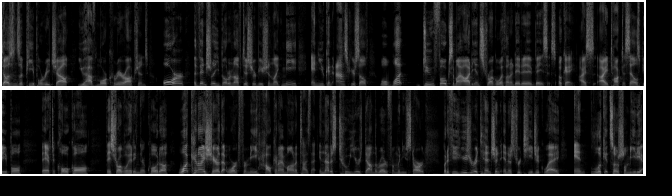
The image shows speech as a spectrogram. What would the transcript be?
dozens of people reach out. You have more career options. Or eventually you build enough distribution like me, and you can ask yourself, well, what do folks in my audience struggle with on a day to day basis? Okay, I, I talk to salespeople, they have to cold call, they struggle hitting their quota. What can I share that worked for me? How can I monetize that? And that is two years down the road from when you start. But if you use your attention in a strategic way and look at social media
